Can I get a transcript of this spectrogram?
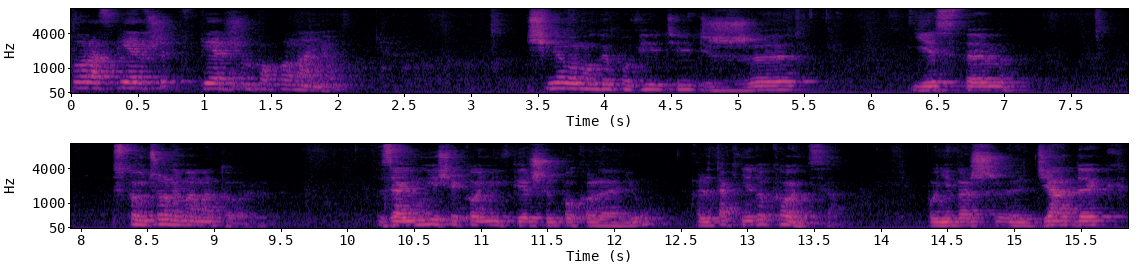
po raz pierwszy w pierwszym pokoleniu? Śmiało mogę powiedzieć, że jestem skończonym amatorem. Zajmuję się końmi w pierwszym pokoleniu, ale tak nie do końca, ponieważ e, dziadek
